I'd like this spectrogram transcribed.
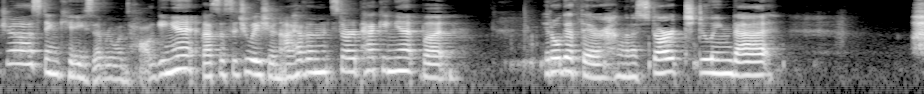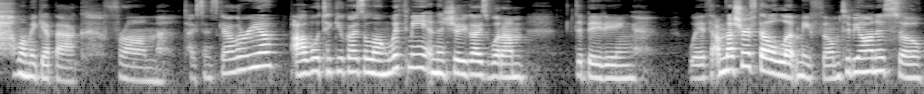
just in case everyone's hogging it. That's the situation. I haven't started packing yet, but it'll get there. I'm going to start doing that when we get back from Tysons Galleria. I will take you guys along with me and then show you guys what I'm debating with. I'm not sure if they'll let me film, to be honest. So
